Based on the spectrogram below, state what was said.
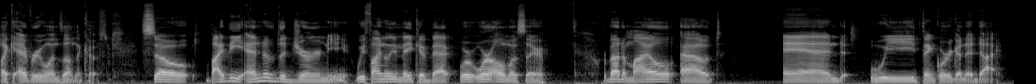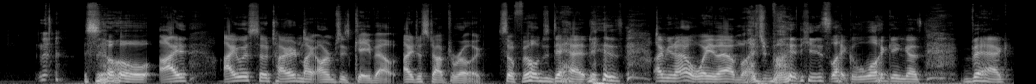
Like everyone's on the coast. So, by the end of the journey, we finally make it back. We're, we're almost there. We're about a mile out, and we think we're gonna die. so I I was so tired, my arms just gave out. I just stopped rowing. So Philip's dad is, I mean, I don't weigh that much, but he's like lugging us back.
